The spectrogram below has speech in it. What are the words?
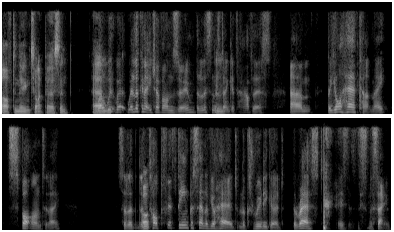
afternoon type person. Um, well, we- we're, we're looking at each other on Zoom. The listeners Mm. don't get to have this. Um, but your haircut, mate, spot on today. So the, the Oh. top 15% of your head looks really good. The rest is the- same.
